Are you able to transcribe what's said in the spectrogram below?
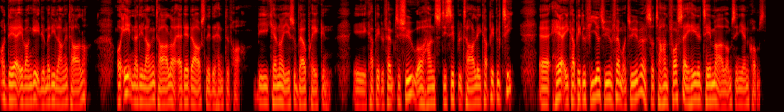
og det er evangeliet med de lange taler. Og en av de lange taler er dette avsnittet hentet fra. Vi kjenner Jesu bergpreken i kapittel 5-7 og hans disippeltale i kapittel 10. Eh, her i kapittel 24-25 så tar han for seg hele temaet om sin gjenkomst.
